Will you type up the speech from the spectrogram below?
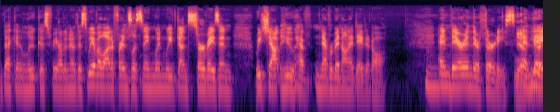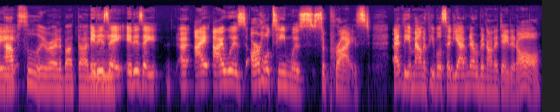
Bekah and Lucas, for y'all to know this. We have a lot of friends listening when we've done surveys and reached out who have never been on a date at all. Hmm. and they're in their 30s. Yeah. And You're they absolutely right about that. it is Amy. a it is a uh, I I was our whole team was surprised at the amount of people said, "Yeah, I've never been on a date at all."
